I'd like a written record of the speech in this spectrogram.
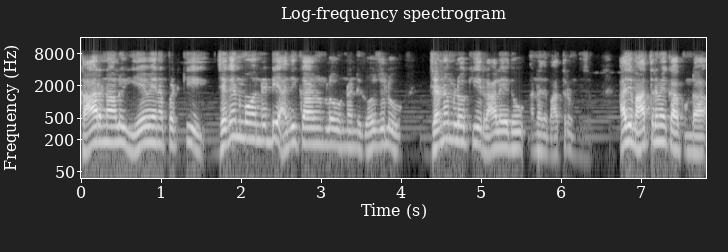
కారణాలు ఏవైనప్పటికీ జగన్మోహన్ రెడ్డి అధికారంలో ఉన్నన్ని రోజులు జనంలోకి రాలేదు అన్నది మాత్రం నిజం. అది మాత్రమే కాకుండా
